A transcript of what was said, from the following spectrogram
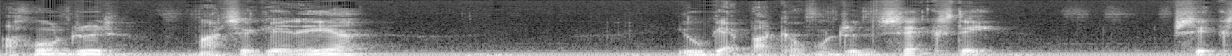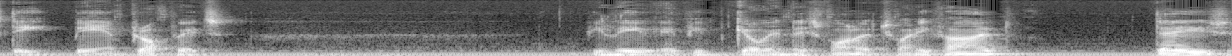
100 Matic in here, you'll get back 160, 60 being profit. If you leave, if you go in this one at 25 days,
